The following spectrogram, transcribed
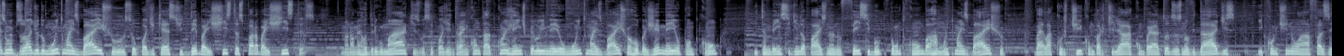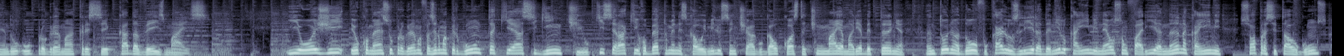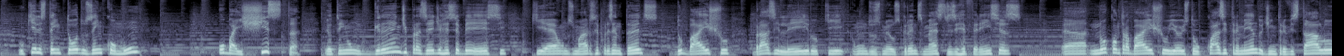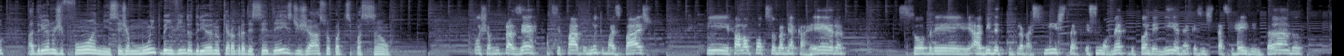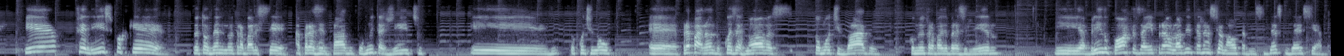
mais um episódio do Muito Mais Baixo, o seu podcast de baixistas para baixistas. Meu nome é Rodrigo Marques, você pode entrar em contato com a gente pelo e-mail muito mais baixo@gmail.com e também seguindo a página no facebook.com/barra muito mais baixo. Vai lá curtir, compartilhar, acompanhar todas as novidades e continuar fazendo o programa crescer cada vez mais. E hoje eu começo o programa fazendo uma pergunta que é a seguinte: o que será que Roberto Menescal, Emílio Santiago, Gal Costa, Tim Maia, Maria Betânia, Antônio Adolfo, Carlos Lira, Danilo Caime, Nelson Faria, Nana Caime, só para citar alguns, o que eles têm todos em comum? O baixista, eu tenho um grande prazer de receber esse, que é um dos maiores representantes do baixo brasileiro que um dos meus grandes mestres e referências uh, no contrabaixo e eu estou quase tremendo de entrevistá-lo. Adriano Gifone, seja muito bem-vindo, Adriano. Quero agradecer desde já a sua participação. Poxa, é um prazer participar do Muito Mais Baixo e falar um pouco sobre a minha carreira, sobre a vida de contrabaixista, esse momento de pandemia, né, que a gente está se reinventando. E feliz porque eu estou vendo meu trabalho ser apresentado por muita gente e eu continuo é, preparando coisas novas, estou motivado com o meu trabalho brasileiro e abrindo portas aí para o lado internacional também, se Deus quiser esse ano.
